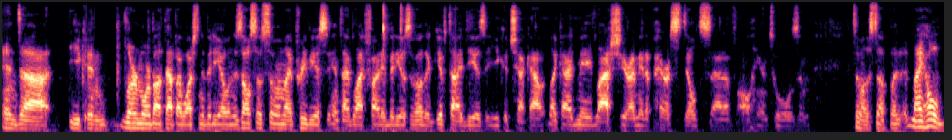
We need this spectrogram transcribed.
and uh, you can learn more about that by watching the video. And there's also some of my previous anti Black Friday videos of other gift ideas that you could check out. Like I had made last year, I made a pair of stilts out of all hand tools and some other stuff. But my whole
